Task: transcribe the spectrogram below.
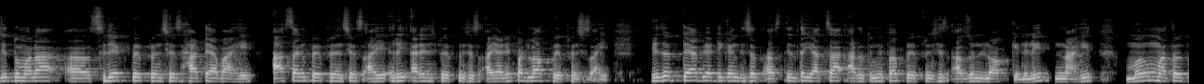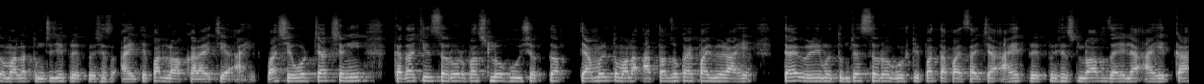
जे तुम्हाला सिलेक्ट प्रेफरन्सेस हा टॅब आहे. असाइन प्रेफरन्सेस आहे. रिअरेंज प्रेफरन्सेस आहे. आणि पण लॉक प्रेफरन्सेस आहे. हे जर टॅब या ठिकाणी दिसत असतील तर याचा अर्थ तुम्ही पहा प्रेफरन्सेस अजून लॉक केलेले नाहीत. मग मात्र तुम्हाला तुमचे जे प्रेफरन्सेस आहे ते पण लॉक करायचे आहेत. पा शेवटच्या क्षणी कदाचित सर्व्हर पा स्लो होऊ शकतं. त्यामुळे तुम्हाला आता जो काय पा वेळ आहे त्या वेळेमध्ये तुमच्या सर्व गोष्टी पा तपासायच्या आहेत. प्रेफरन्सेस लॉक झालेल्या आहेत का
